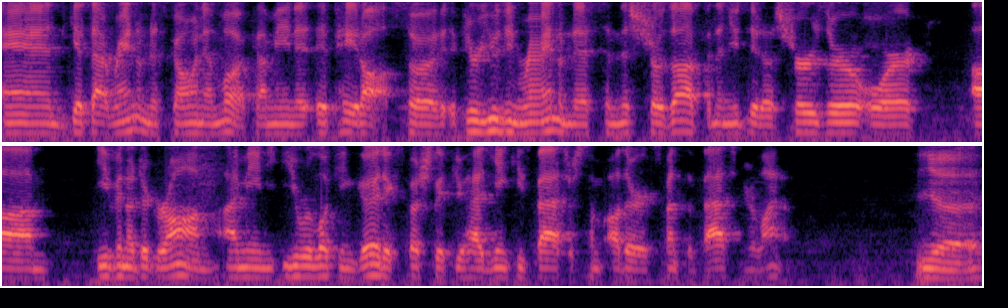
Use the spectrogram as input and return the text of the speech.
and get that randomness going. And look, I mean, it, it paid off. So if you're using randomness and this shows up, and then you did a Scherzer or um, even a Degrom, I mean, you were looking good, especially if you had Yankees bats or some other expensive bats in your lineup. Yeah.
